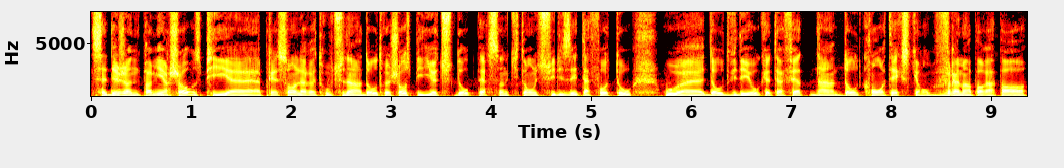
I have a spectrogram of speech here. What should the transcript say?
c'est déjà une première chose. Puis euh, après ça, on la retrouve-tu dans d'autres choses? Puis y a-tu d'autres personnes qui t'ont utilisé ta photo ou euh, d'autres vidéos que tu as faites dans d'autres contextes qui ont vraiment pas rapport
